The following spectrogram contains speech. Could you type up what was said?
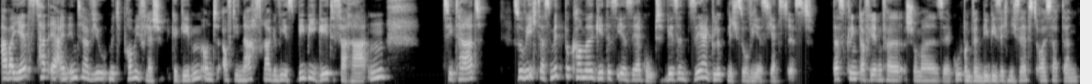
Aber jetzt hat er ein Interview mit Promiflash gegeben und auf die Nachfrage, wie es Bibi geht, verraten, Zitat, so wie ich das mitbekomme, geht es ihr sehr gut. Wir sind sehr glücklich, so wie es jetzt ist. Das klingt auf jeden Fall schon mal sehr gut. Und wenn Bibi sich nicht selbst äußert, dann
